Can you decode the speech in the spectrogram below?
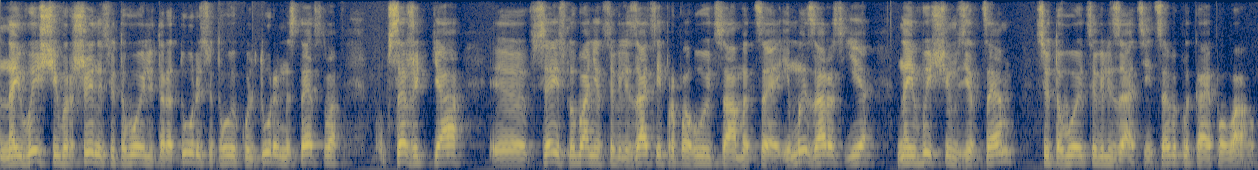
найвищі вершини світової літератури, світової культури, мистецтва, все життя, все існування цивілізації пропагують саме це. І ми зараз є найвищим зірцем світової цивілізації. Це викликає повагу.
